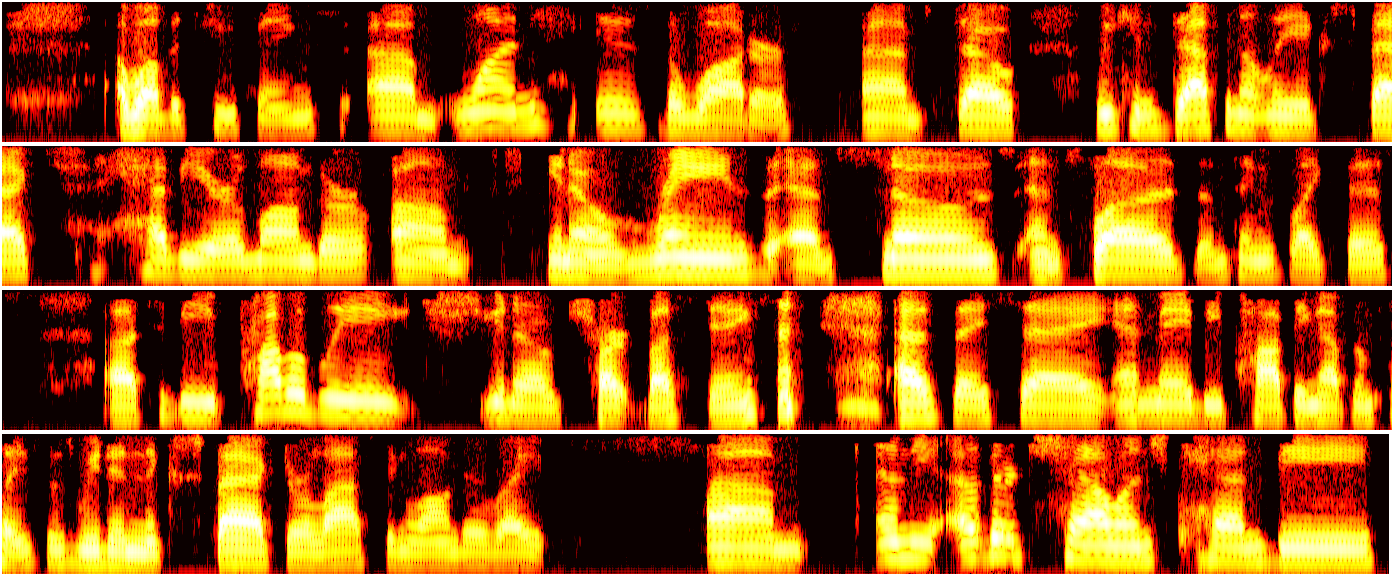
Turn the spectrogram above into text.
Uh, well, the two things. Um, one is the water. Um, so we can definitely expect heavier, longer um, you know, rains and snows and floods and things like this uh, to be probably, you know, chart busting, as they say, and maybe popping up in places we didn't expect or lasting longer, right? Um, and the other challenge can be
